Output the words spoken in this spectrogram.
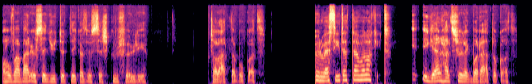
ahová már összegyűjtötték az összes külföldi családtagokat. Ön veszítette valakit? I- igen, hát főleg barátokat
